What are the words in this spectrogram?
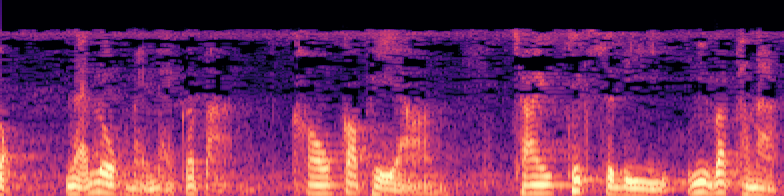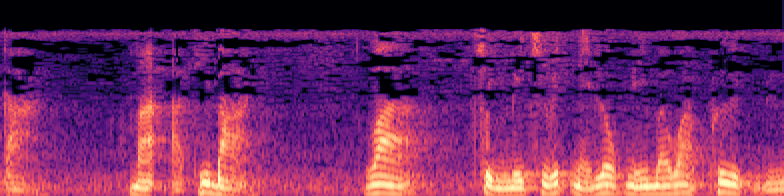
ตกและโลกไหนๆก็ตามเขาก็พยายามใช้ทฤษฎีวิวัฒนาการ มาอธิบาย ว่าสิ่งมีชีวิตในโลกนี้ไม่ว่าพืชหรือ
